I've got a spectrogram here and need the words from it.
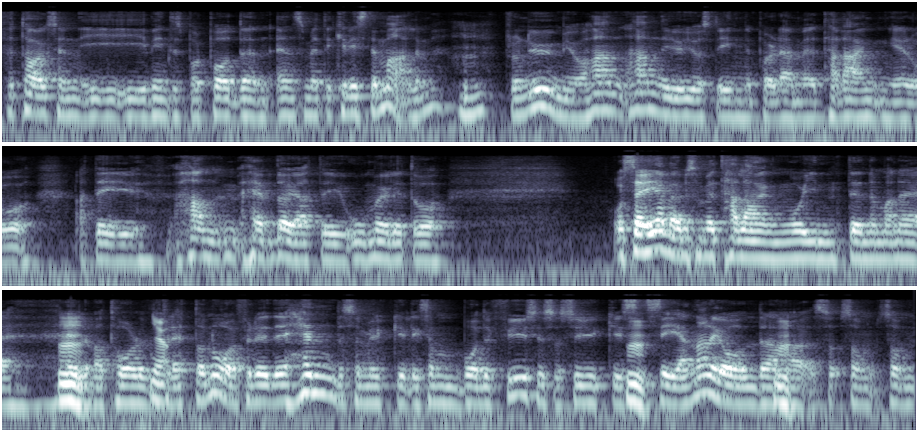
för ett tag sedan i, i Vintersportpodden, en som heter Christer Malm Mm. från Umeå. Han, han är ju just inne på det där med talanger och att det är ju, han hävdar ju att det är omöjligt att, att säga vem som är talang och inte när man är Mm. 11, 12, Ja. 13 år. För det, det händer så mycket liksom både fysiskt och psykiskt Mm. senare i åldrarna Mm. som, som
